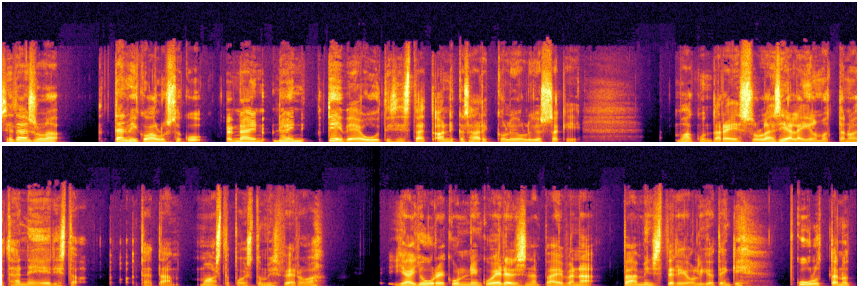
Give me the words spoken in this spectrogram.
Se taisi olla tämän viikon alussa, kun näin, näin TV-uutisista, että Annikka Saarikko oli ollut jossakin maakuntareissulla ja siellä ilmoittanut, että hän ei edistä tätä maasta poistumisveroa – ja juuri kun niin kuin edellisenä päivänä pääministeri oli jotenkin kuuluttanut,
